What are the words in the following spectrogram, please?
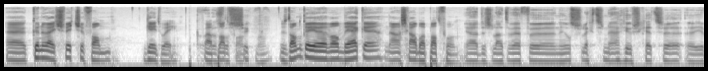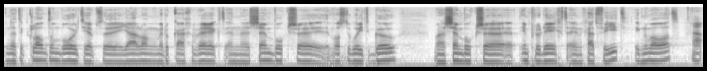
eh, kunnen wij switchen van gateway qua Oh, dat is wel platform. sick, man. Dus dan kun je wel werken naar een schaalbaar platform. Ja, dus laten we even een heel slecht scenario schetsen. Eh, je hebt net een klant aan boord, je hebt eh, een jaar lang met elkaar gewerkt en eh, Sandbox eh, was the way to go. Maar Sandbox eh, implodeert en gaat failliet, ik noem al wat. Ja.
